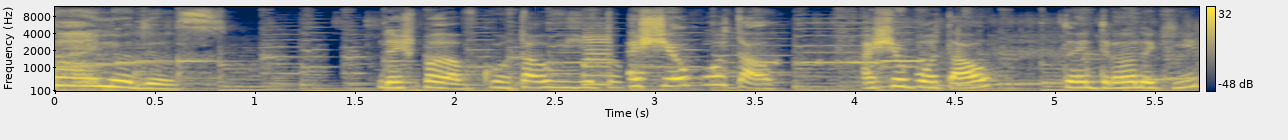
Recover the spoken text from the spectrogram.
Ai, meu Deus. Deixa pra lá, vou cortar o vídeo. Achei o portal. Achei o portal. Tô entrando aqui.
